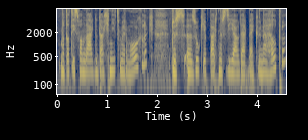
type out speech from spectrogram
maar dat is vandaag de dag niet meer mogelijk. Dus uh, zoek je partners die jou daarbij kunnen helpen.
